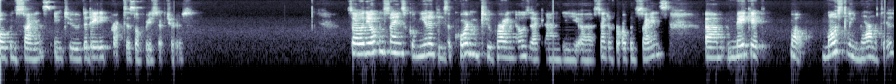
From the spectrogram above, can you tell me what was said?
open science into the daily practice of researchers. So the open science communities, according to Brian Nosek and the uh, Center for Open Science, um, make it, well, mostly normative,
